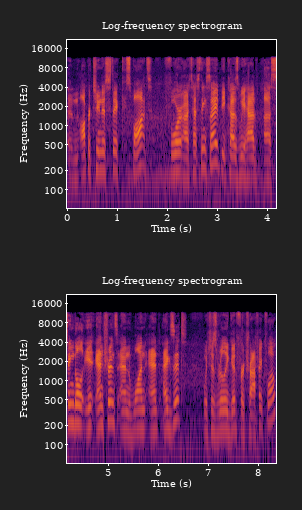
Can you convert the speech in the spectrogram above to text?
an opportunistic spot for our testing site because we had a single entrance and one exit, which is really good for traffic flow.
